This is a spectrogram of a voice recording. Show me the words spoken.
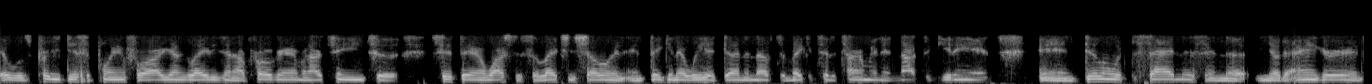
it was pretty disappointing for our young ladies and our program and our team to sit there and watch the selection show and, and thinking that we had done enough to make it to the tournament and not to get in, and dealing with the sadness and the you know the anger and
